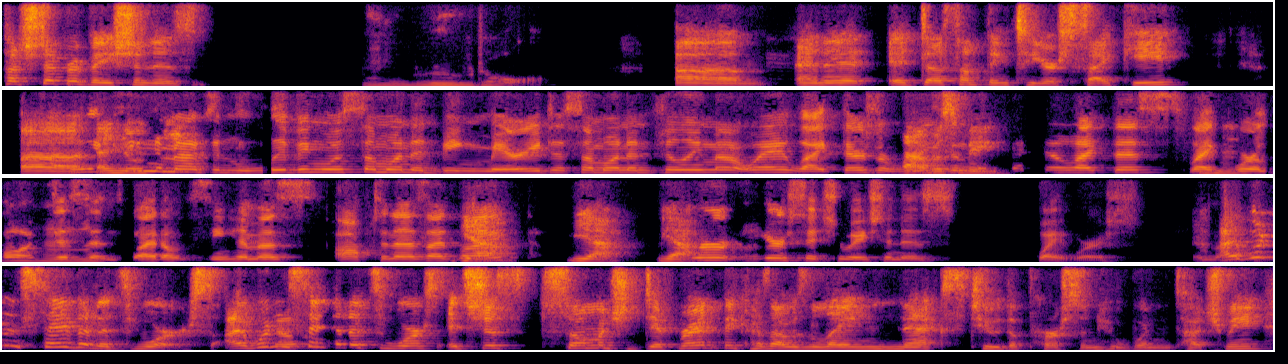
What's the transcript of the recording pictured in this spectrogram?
touch deprivation is brutal. Um and it it does something to your psyche. Uh I and couldn't imagine living with someone and being married to someone and feeling that way. Like there's a reason me. I feel like this. Like Mhm. we're long Mhm. distance, so I don't see him as often as I'd Yeah. like. yeah, yeah. Your your situation is quite worse. I opinion. wouldn't say that it's worse. I wouldn't No? say that it's worse. It's just so much different because I was laying next to the person who wouldn't touch me.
